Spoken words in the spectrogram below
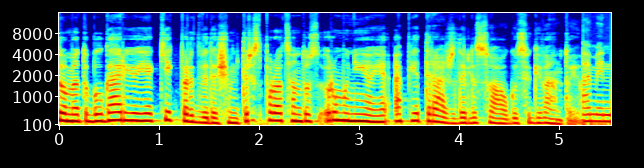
Tuo metu Bulgarijoje kiek per 23 procentus, Rumunijoje apie trečdalį suaugusių gyventojų. I mean,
